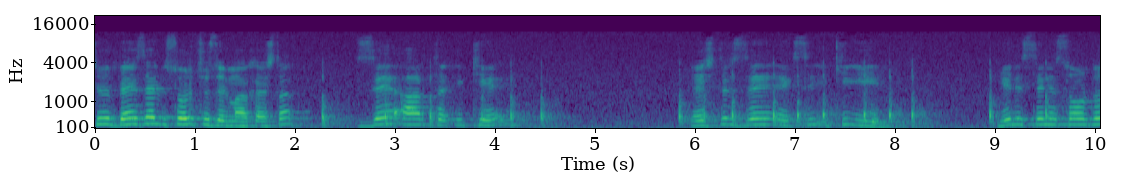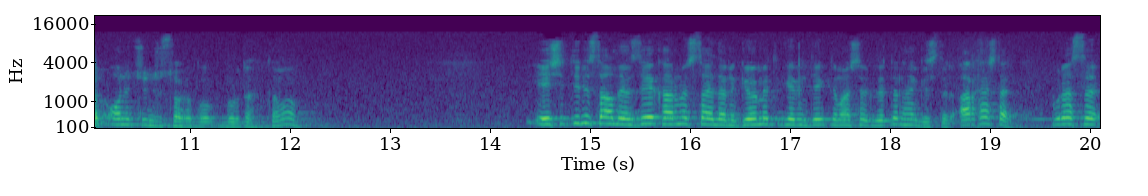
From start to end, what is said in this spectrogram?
Şimdi benzer bir soru çözelim arkadaşlar. z artı 2 eşittir z eksi 2 i. Yeliz senin sorduğun 13. soru bu burada. Tamam mı? Eşitliğini sağlayan z karmaşık sayılarının geometrik yerin denklemi aşağıdakilerden hangisidir? Arkadaşlar burası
